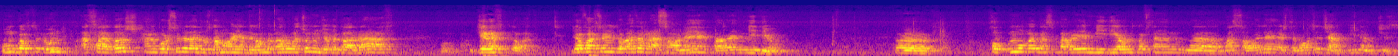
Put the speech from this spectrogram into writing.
اون گفت اون از فرداش همین پرسی رو در روزنامه آیندگان به کار و چون اونجا به کار رفت گرفت لغت. یا فرض این لغت رسانه برای میدیوم. خب اون موقع مثلا برای میدیا می‌گفتن مسائل ارتباط جمعی هم چیزی.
